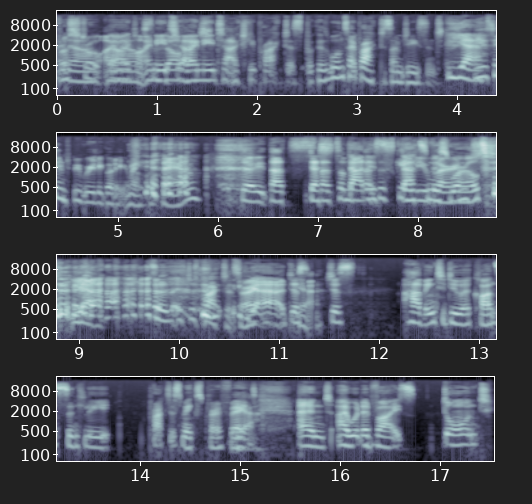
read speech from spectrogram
I know, brushstroke. I know. just I need to. I need to actually practice because once I practice, I'm decent. Yeah. you seem to be really good at your makeup now. so that's That's- that's some, that that's is- a skill that's you've Miss learned. World. yeah. So it's just practice, right? Yeah, just just having to do it constantly. Practice makes perfect. Yeah. And I would advise don't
